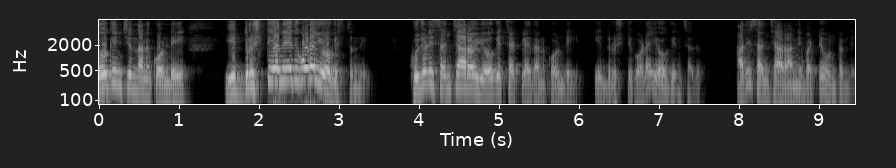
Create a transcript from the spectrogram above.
యోగించిందనుకోండి ఈ దృష్టి అనేది కూడా యోగిస్తుంది. కుజుడి సంచారం యోగించట్లేదు అనుకోండి ఈ దృష్టి కూడా యోగించదు. అది సంచారాన్ని బట్టి ఉంటుంది.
